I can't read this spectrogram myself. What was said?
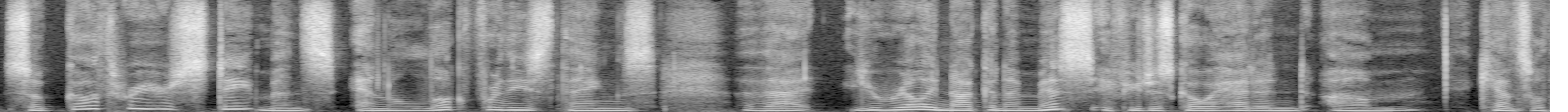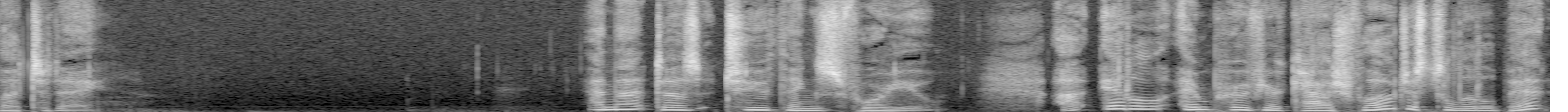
So go through your statements and look for these things that you're really not going to miss if you just go ahead and um, cancel that today. And that does two things for you. Uh, it'll improve your cash flow just a little bit,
